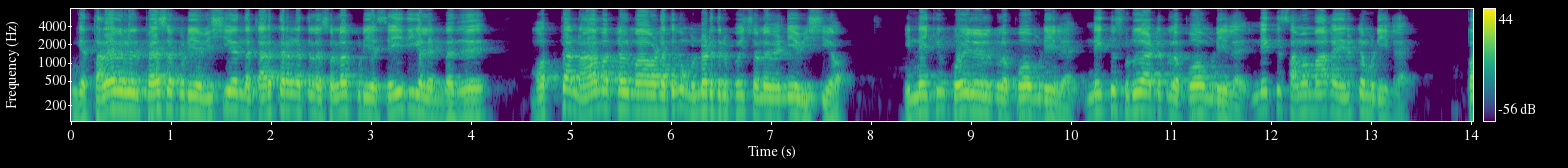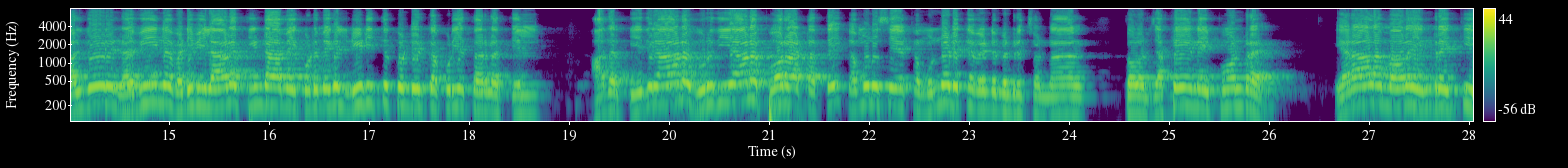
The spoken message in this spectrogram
இங்க தலைவர்கள் பேசக்கூடிய விஷயம் இந்த கருத்தரங்கத்துல சொல்லக்கூடிய செய்திகள் என்பது மொத்த நாமக்கல் மாவட்டத்துக்கு முன்னெடுத்துட்டு போய் சொல்ல வேண்டிய விஷயம். இன்னைக்கும் கோயில்களுக்குள்ள போக முடியல. இன்னைக்கும் சுடுகாட்டுக்குள்ள போக முடியல. இன்னைக்கும் சமமாக இருக்க முடியல. பல்வேறு நவீன வடிவிலான தீண்டாமை கொடுமைகள் நீடித்துக் கொண்டிருக்கக்கூடிய தருணத்தில் அதற்கு எதிரான உறுதியான போராட்டத்தை கம்யூனிஸ்ட் இயக்கம் முன்னெடுக்க வேண்டும் என்று சொன்னால் தோழர் ஜக்கையனை போன்ற ஏராளமான இன்றைக்கு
